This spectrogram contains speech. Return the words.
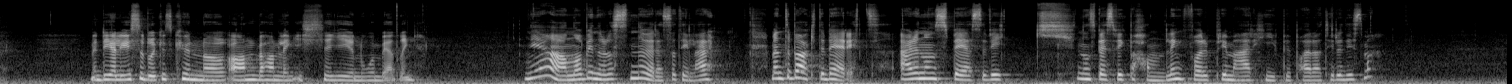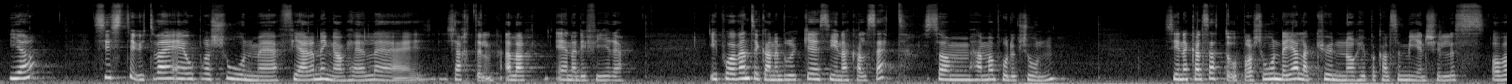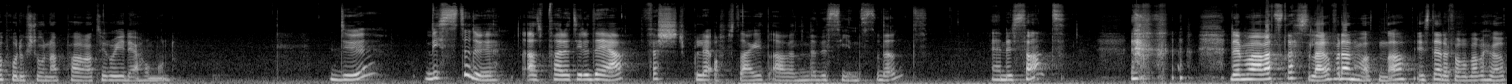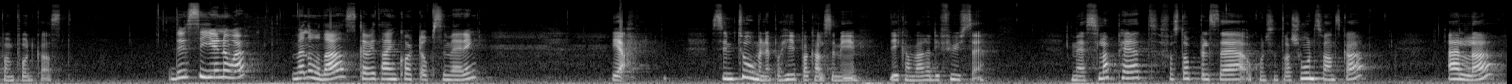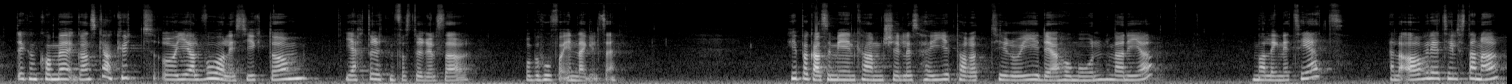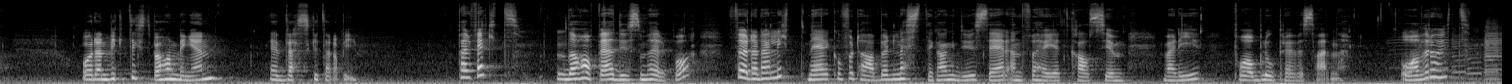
Men dialyse brukes kun når annen behandling ikke gir noen bedring. Ja, nå begynner det å snøre seg til her. Men tilbake til Berit. Er det noen spesifikk, noen spesifikk behandling for primær hyperparathyroidisme? Ja. Siste utvei er operasjon med fjerning av hele kjertelen, eller en av de fire. I påvente kan en bruke Sinakalsett, som hemmer produksjonen. Sinakalsett-operasjon gjelder kun når hypokalsemien skyldes overproduksjon av paratyroidehormon. Du, visste du at paratyroidea først ble oppdaget av en medisinstudent? Er det sant? det må ha vært stress å lære på den måten, da, i stedet for å bare høre på en podkast. Du sier noe. Men Oda, skal vi ta en kort oppsummering? Ja. Symptomene på hyperkalsemi de kan være diffuse. Med slapphet, forstoppelse og konsentrasjonsvansker. Eller det kan komme ganske akutt og gi alvorlig sykdom, hjerterytmeforstyrrelser og behov for innleggelse. Hyperkalsemien kan skyldes høye paratyroide hormonverdier, malignitet eller arvelige tilstander. Og den viktigste behandlingen er væsketerapi. Perfekt. Da håper jeg du som hører på, føler deg litt mer komfortabel neste gang du ser en forhøyet kalsiumverdi på blodprøvesvarene. Over og ut.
